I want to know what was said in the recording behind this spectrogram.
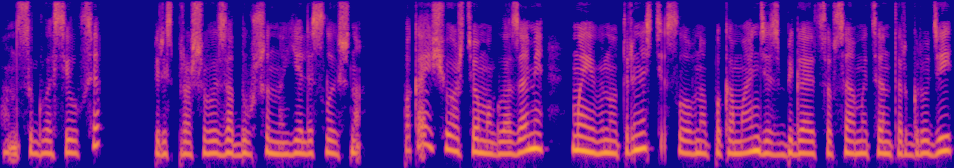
«Он согласился?» — переспрашиваю задушенно, еле слышно. Пока ищу Артема глазами, мои внутренности, словно по команде, сбегаются в самый центр груди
